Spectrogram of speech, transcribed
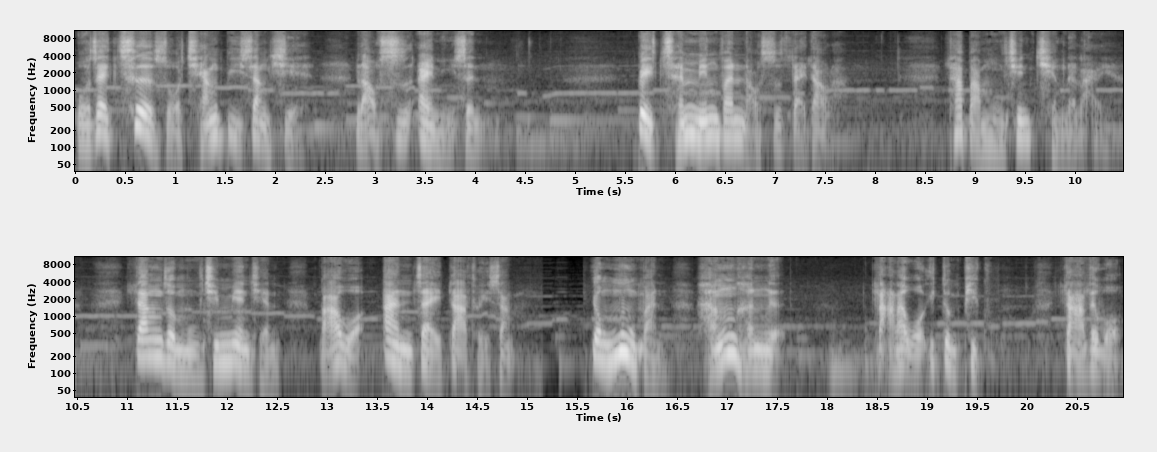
我在厕所墙壁上写“老师爱女生”，被陈明帆老师逮到了。他把母亲请了来，当着母亲面前把我按在大腿上，用木板狠狠地打了我一顿屁股，打得我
